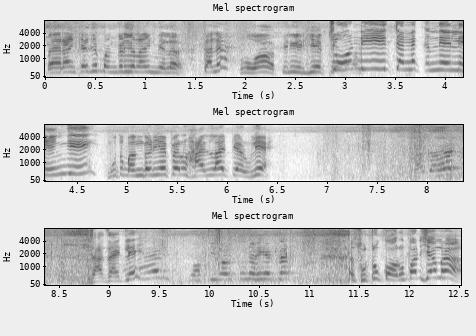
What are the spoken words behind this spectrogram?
બહેરાન કે છે બંગડીઓ લાઈન મેલે. કને? ઓહો પેલી ચોડી ચનક ને લેંગી. હું તો બંગડીએ પહેરું હાલ લાઈ પહેરું લે. જા જા એટલે. છૂટું કરવું પડશે હમણાં?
